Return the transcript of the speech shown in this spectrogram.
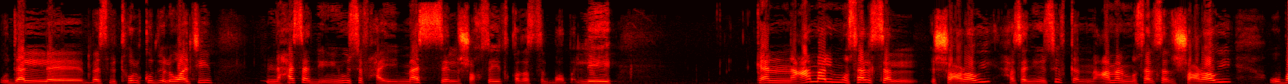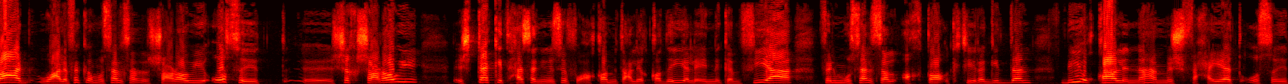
وده اللي بثبته لكم دلوقتي إن حسن يوسف هيمثل شخصية قداسة البابا. ليه؟ كان عمل مسلسل الشعراوي حسن يوسف كان عمل مسلسل الشعراوي وبعد وعلى فكرة مسلسل الشعراوي قصة آه، الشيخ الشعراوي اشتكت حسن يوسف وأقامت عليه قضية لأن كان فيها في المسلسل أخطاء كتيرة جدا. بيقال إنها مش في حياة قصة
